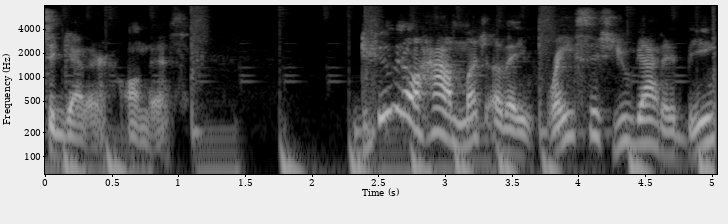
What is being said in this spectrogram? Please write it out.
together on this. Do you know how much of a racist you got to be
